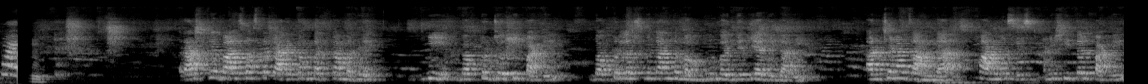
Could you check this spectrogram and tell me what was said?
पाय राष्ट्रीय बाल स्वास्थ्य कार्यक्रम पथकामध्ये मी डॉक्टर ज्योती पाटील डॉक्टर लक्ष्मीकांत मगदूम वैद्यकीय अधिकारी अर्चना जामदार फार्मासिस्ट आणि शीतल पाटील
